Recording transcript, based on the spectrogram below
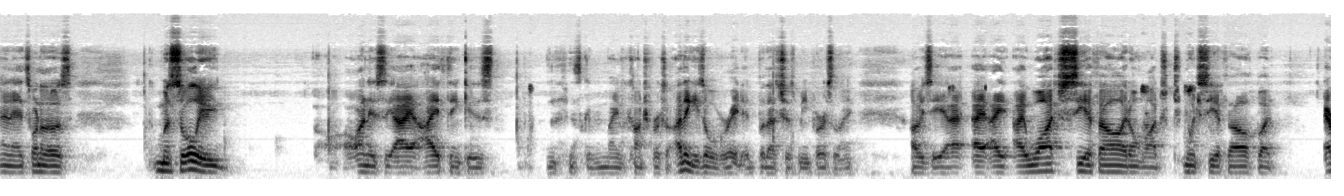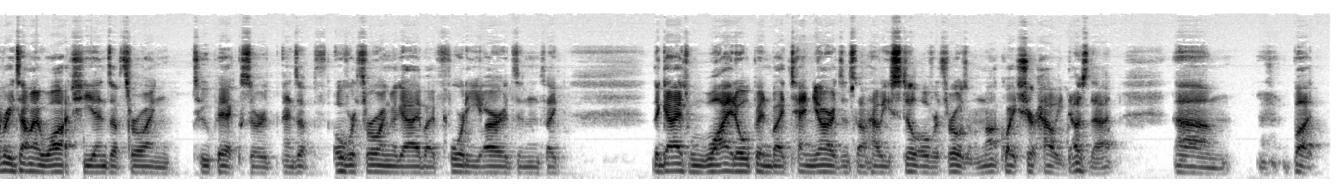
And it's one of those Masoli honestly I I think is this might be controversial. I think he's overrated, but that's just me personally. Obviously, I I, I watch CFL. I don't watch too much CFL, but every time I watch, he ends up throwing two picks or ends up overthrowing a guy by 40 yards, and it's like the guy's wide open by 10 yards, and somehow he still overthrows him. I'm not quite sure how he does that, um, but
